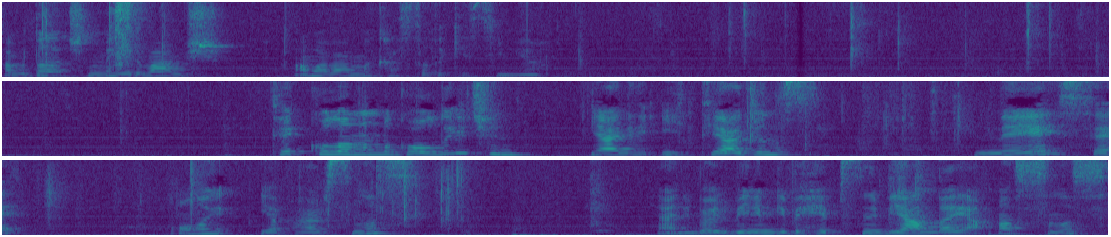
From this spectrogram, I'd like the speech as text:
Ha buradan açılma yeri varmış. Ama ben makasla da keseyim ya. Tek kullanımlık olduğu için yani ihtiyacınız neyse onu yaparsınız. Yani böyle benim gibi hepsini bir anda yapmazsınız.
